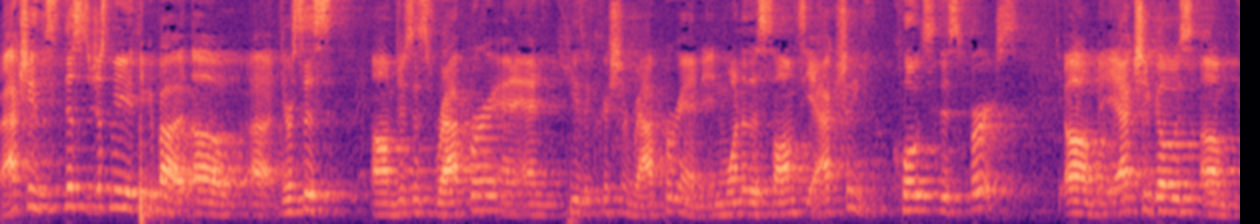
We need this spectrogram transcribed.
Actually, this, this just made me think about uh, uh, there's this um, there's this rapper, and, and, he's a Christian rapper, and in one of the songs, he actually quotes this verse. Um, it actually goes, um,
